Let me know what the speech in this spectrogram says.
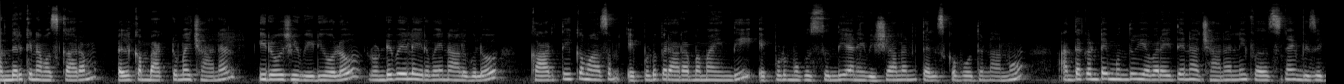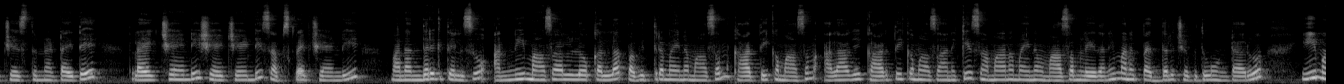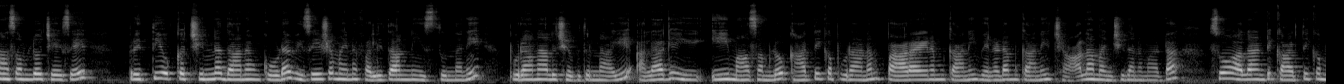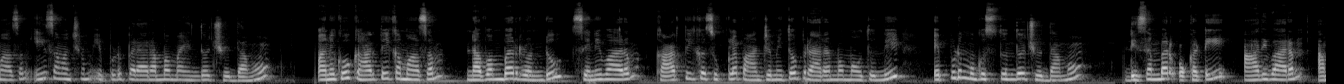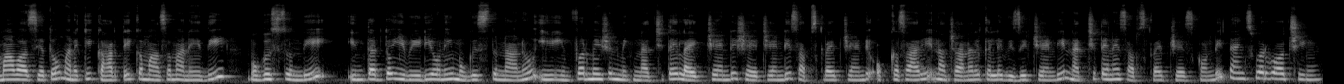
అందరికీ నమస్కారం. Welcome back to my channel. ఈరోజు ఈ వీడియోలో రెండు వేల ఇరవై నాలుగులో కార్తీక మాసం ఎప్పుడు ప్రారంభమైంది ఎప్పుడు ముగుస్తుంది అనే విషయాలను తెలుసుకోబోతున్నాను. అంతకంటే ముందు ఎవరైతే నా ఛానల్ని ఫస్ట్ టైం విజిట్ చేస్తున్నట్టయితే లైక్ చేయండి షేర్ చేయండి సబ్స్క్రైబ్ చేయండి. మనందరికీ తెలుసు అన్ని మాసాలలో కల్లా పవిత్రమైన మాసం కార్తీక మాసం. అలాగే కార్తీక మాసానికి సమానమైన మాసం లేదని మన పెద్దలు చెబుతూ ఉంటారు. ఈ మాసంలో చేసే ప్రతి ఒక్క చిన్న దానం కూడా విశేషమైన ఫలితాల్ని ఇస్తుందని పురాణాలు చెబుతున్నాయి. అలాగే ఈ ఈ మాసంలో కార్తీక పురాణం పారాయణం కానీ వినడం కానీ చాలా మంచిదనమాట సో అలాంటి కార్తీక మాసం ఈ సంవత్సరం ఎప్పుడు ప్రారంభమైందో చూద్దాము. మనకు కార్తీక మాసం నవంబర్ రెండు శనివారం కార్తీక శుక్ల పాడ్యమితో ప్రారంభమవుతుంది. ఎప్పుడు ముగుస్తుందో చూద్దాము. డిసెంబర్ ఒకటి ఆదివారం అమావాస్యతో మనకి కార్తీక మాసం అనేది ముగుస్తుంది. ఇంతటితో ఈ వీడియోని ముగిస్తున్నాను. ఈ ఇన్ఫర్మేషన్ మీకు నచ్చితే లైక్ చేయండి షేర్ చేయండి సబ్స్క్రైబ్ చేయండి. ఒక్కసారి నా ఛానల్కి వెళ్ళి విజిట్ చేయండి. నచ్చితేనే సబ్స్క్రైబ్ చేసుకోండి. Thanks for watching.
